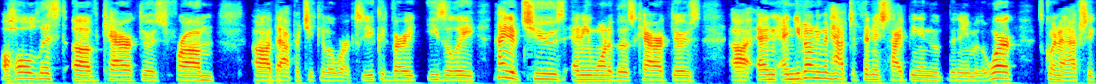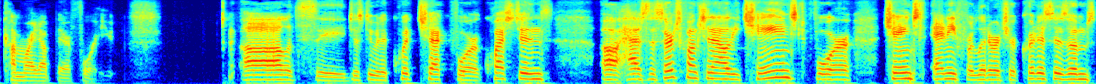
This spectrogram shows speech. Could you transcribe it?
a whole list of characters from uh, that particular work. So you could very easily kind of choose any one of those characters, uh, and and you don't even have to finish typing in the, the, name of the work. It's going to actually come right up there for you. Uh, let's see, just doing a quick check for questions. Uh, has the search functionality changed for changed any for literature criticisms?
